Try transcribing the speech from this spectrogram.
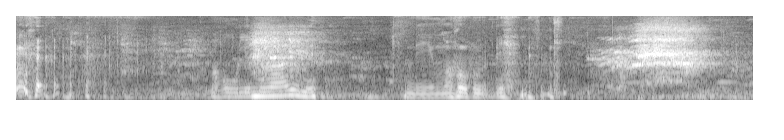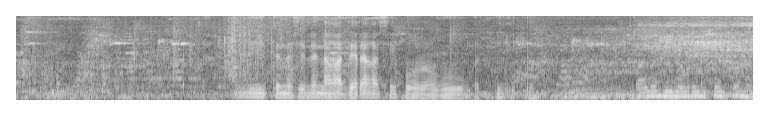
Mahuli mo nga yun eh. Hindi mahuli. dito na sila nakatira kasi puro gubat dito. Paano dilaw rin sa ito, no?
